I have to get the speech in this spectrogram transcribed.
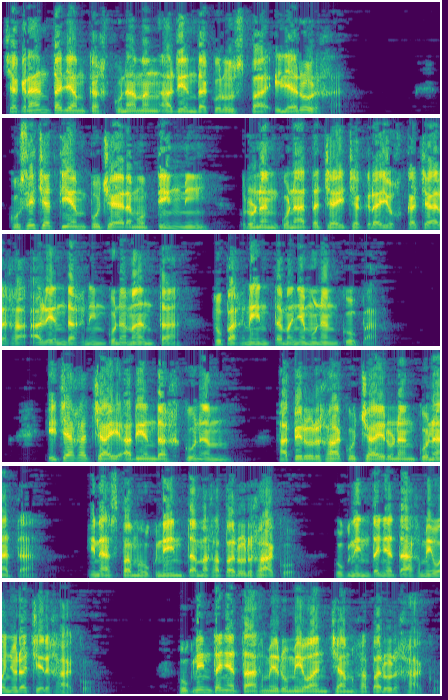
chakranta llamkaqkunaman arriendakuruspa illarurqa. Kusicha tiempo chayramuptinmi, runankunata chay chakrayuq kacharqa arriendaqninkunamanta tupaqninta mañamunankupaq. Ichaqa chay arriendaqkunam, hapirurqaku chay runankunata, hinaspam hukninta maqaparurqaku, huknintañataqmi wañurachirqaku. Huknintanyatahme rumiwan cham haparurjako.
